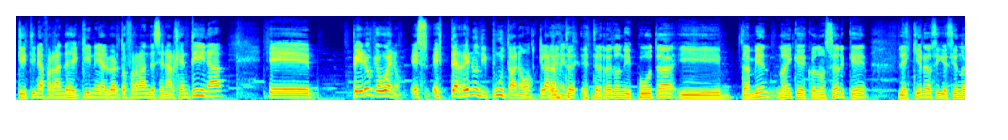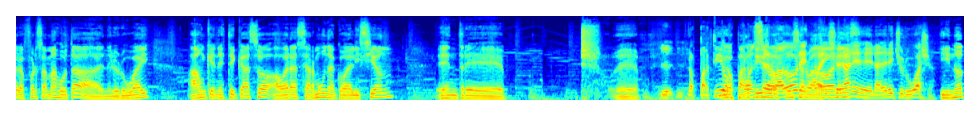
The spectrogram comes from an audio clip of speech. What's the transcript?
Cristina Fernández de Kirchner y Alberto Fernández en Argentina, eh, pero que bueno, es, es, terreno en disputa, ¿no? Claramente. Es, es, terreno en disputa y también no hay que desconocer que la izquierda sigue siendo la fuerza más votada en el Uruguay, aunque en este caso ahora se armó una coalición entre eh, los, partidos los, partidos conservadores, conservadores, tradicionales de la derecha uruguaya. Y no,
